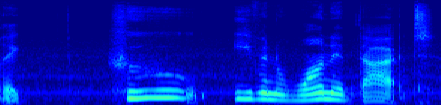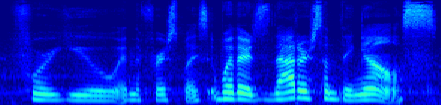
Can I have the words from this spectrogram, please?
Like who even wanted that for you in the first place? Whether it's that or something else.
